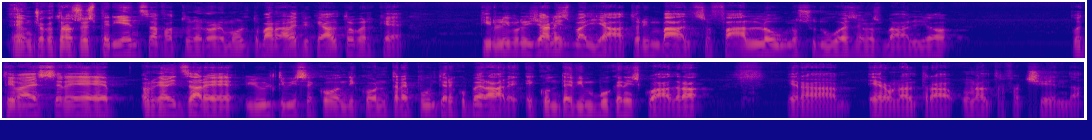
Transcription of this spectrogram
È un giocatore a sua esperienza, ha fatto un errore molto banale più che altro perché tiro libero di Gianni sbagliato, rimbalzo, fallo, uno su due se non sbaglio. Poteva essere organizzare gli ultimi secondi con tre punti a recuperare e con Devin Booker in squadra era, era un'altra, un'altra faccenda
